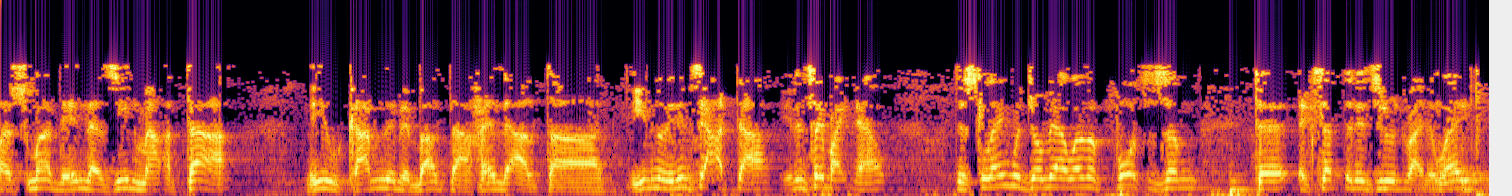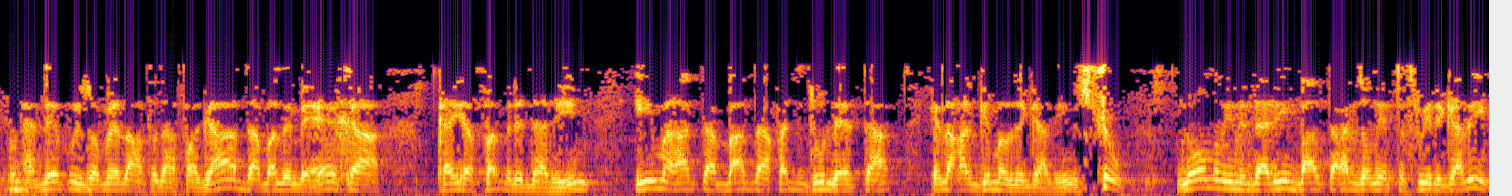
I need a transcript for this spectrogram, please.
משמע דין נזיר מעתה מי הוא קם לבבל תאכל לאלתר. Even though he didn't say עתה, he didn't say right now. This language over here, however, forces him to accept the Nitzirut right away, and therefore he's over after that. Fagad, Amalim Behecha, Kayafat Mededarim, Ima Hata Balta Achaditu Leta, Ela Hal Gimel Regalim. It's true. Normally the Darim, Balta Achad is only up to three Regalim,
